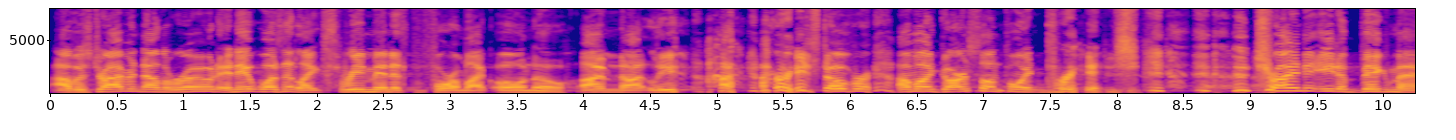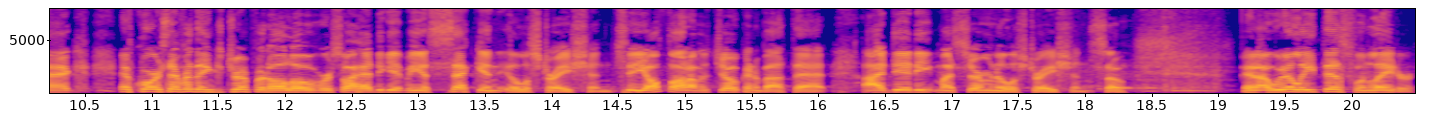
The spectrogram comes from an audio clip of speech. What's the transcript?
I was driving down the road and it wasn't like three minutes before I'm like, oh no, I'm not leaving. I, reached over, I'm on Garcon Point Bridge trying to eat a Big Mac. Of course, everything's dripping all over, so I had to get me a second illustration. See, y'all thought I was joking about that. I did eat my sermon illustration, so, and I will eat this one later.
